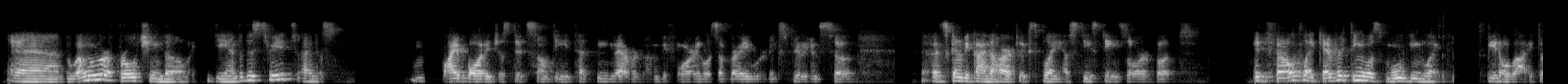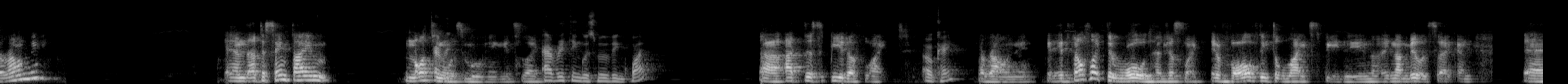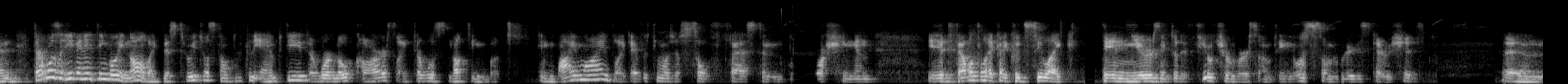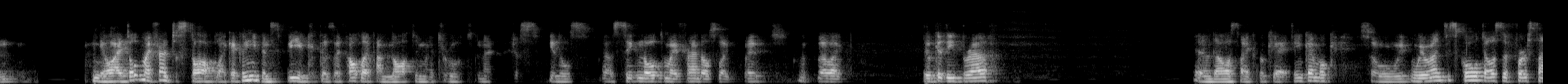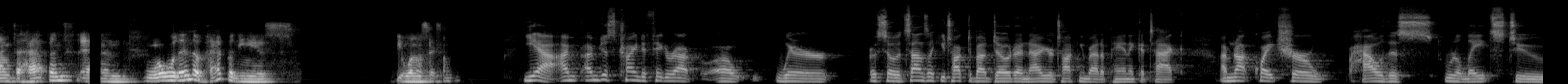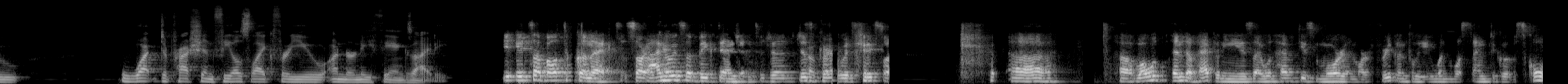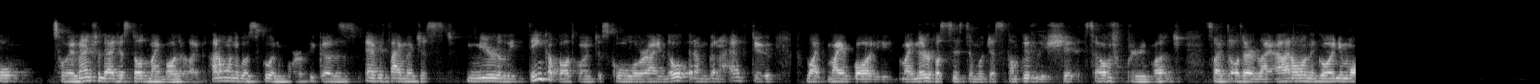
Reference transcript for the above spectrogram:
And when we were approaching the like the end of the street, I just my body just did something it had never done before. It was a very weird experience. So it's going to be kind of hard to explain as these things are, but it felt like everything was moving like speed of light around me. And at the same time, nothing Every- was moving. It's like everything was moving what? Uh, at the speed of light. Okay. Around me, it, it, felt like the road had just like evolved into light speed in a, in a millisecond, and there wasn't even anything going on. Like the street was completely empty. There were no cars. Like there was nothing. But in my mind, like everything was just so fast and rushing, and it felt like I could see like ten years into the future or something. It was some really scary shit. And you know, I told my friend to stop. Like I couldn't even speak because I felt like I'm not in my throat, and I just you know uh, signaled to my friend. I was like, wait, like, took a deep breath and I was like, okay, I think I'm okay. So we, we went to school. That was the first time that happened. And what would end up happening is, you want to say something? Yeah, I'm. I'm just trying to figure out uh, where. So it sounds like you talked about Dota. Now you're talking about a panic attack. I'm not quite sure how this relates to what depression feels like for you underneath the anxiety? It's about to connect. Sorry, okay. I know it's a big tangent. Just, just okay. bear with me. So, uh, uh, what would end up happening is I would have this more and more frequently when it was time to go to school. So eventually I just told my mother, like, I don't want to go to school anymore because every time I just merely think about going to school or I know that I'm going to have to, like, my body, my nervous system would just completely shit itself pretty much. So I told her, like, I don't want to go anymore.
